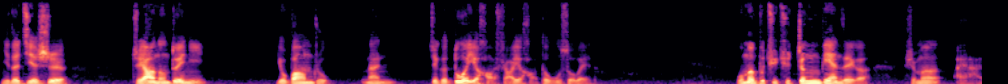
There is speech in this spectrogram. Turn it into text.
你的解释只要能对你有帮助，那你这个多也好，少也好，都无所谓的。我们不去去争辩这个什么，哎呀，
